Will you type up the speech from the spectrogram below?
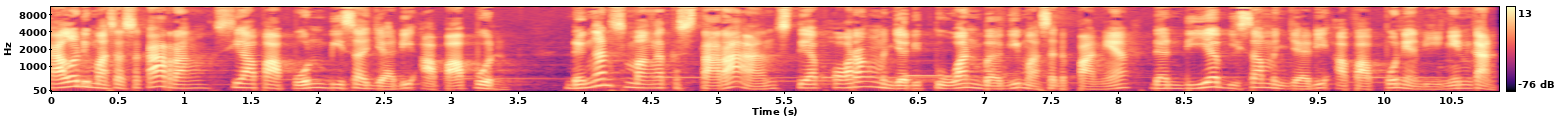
Kalau di masa sekarang, siapa pun bisa jadi apa pun dengan semangat kesetaraan, setiap orang menjadi tuan bagi masa depannya dan dia bisa menjadi apa pun yang diinginkan.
